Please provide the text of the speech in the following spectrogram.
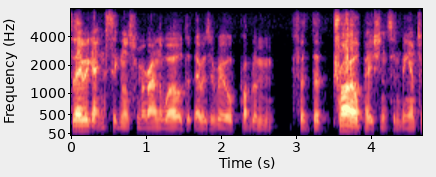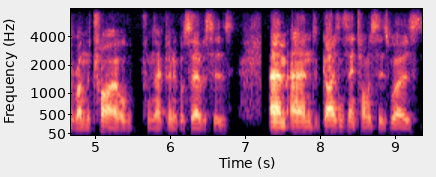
So they were getting signals from around the world that there was a real problem for the trial patients and being able to run the trial from their clinical services. Um, and Guy's and St Thomas's was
